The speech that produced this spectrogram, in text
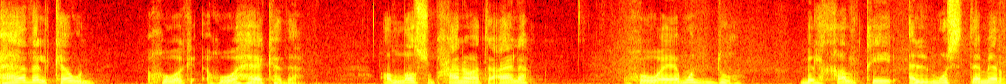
هذا الكون هو هو هكذا. الله سبحانه وتعالى هو يمد بالخلق المستمر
